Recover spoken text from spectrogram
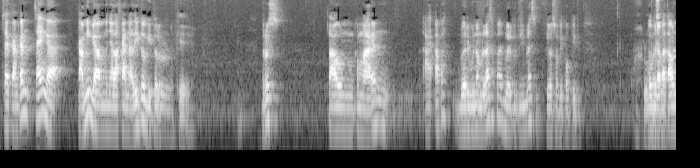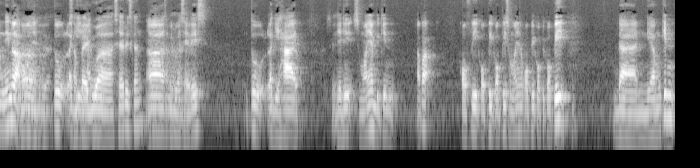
saya kan kan saya nggak kami nggak menyalahkan hal itu gitu loh. Oke. terus tahun kemarin apa 2016 apa 2017 filosofi kopi itu. Lupa beberapa sih. tahun ini lah pokoknya itu lagi Sampai hype. dua series kan? Ah, sampai dua series. Itu lagi hype. Jadi semuanya bikin apa kopi kopi kopi semuanya kopi kopi kopi. Dan ya mungkin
